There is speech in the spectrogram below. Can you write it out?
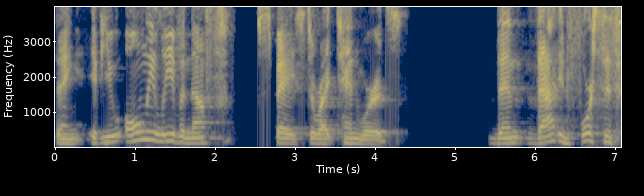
thing, if you only leave enough space to write ten words, then that enforces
